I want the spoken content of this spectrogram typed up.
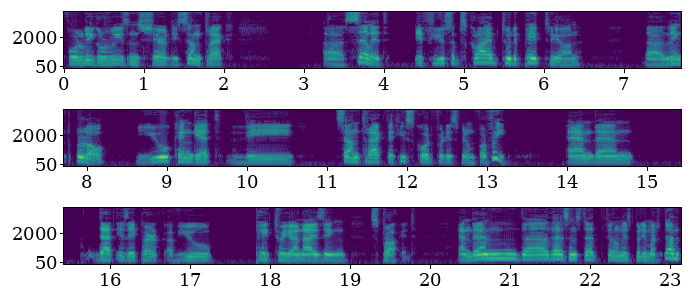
for legal reasons, share the soundtrack, uh, sell it. If you subscribe to the Patreon, uh, link below, you can get the soundtrack that he scored for this film for free, and then that is a perk of you patronizing Sprocket. And then, the, the, since that film is pretty much done,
